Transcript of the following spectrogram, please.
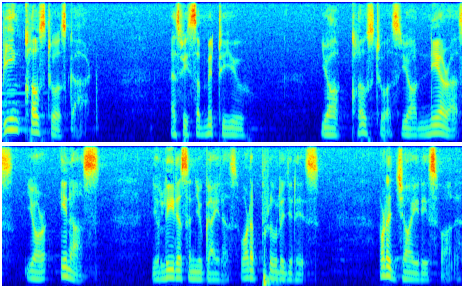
being close to us, God. As we submit to you, you're close to us, you're near us, you're in us. You lead us and you guide us. What a privilege it is. What a joy it is, Father.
